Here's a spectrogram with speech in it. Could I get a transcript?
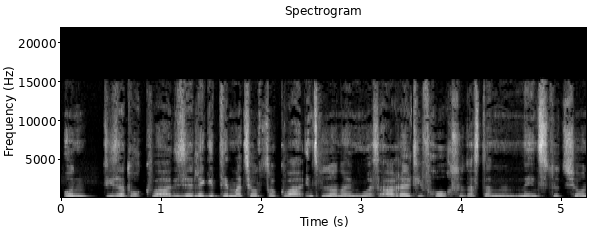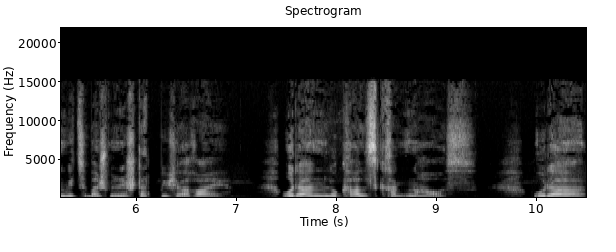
Und dieser Druck war, dieser Legitimationsdruck war insbesondere in den USA relativ hoch, sodass dann eine Institution wie zum Beispiel eine Stadtbücherei oder ein lokales Krankenhaus oder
